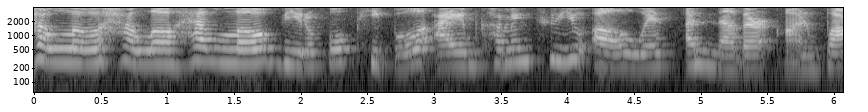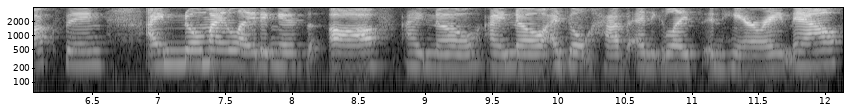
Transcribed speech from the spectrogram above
hello hello hello beautiful people. I am coming to you all with another unboxing. I know my lighting is off. I know i know. I don't have any lights in here right now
